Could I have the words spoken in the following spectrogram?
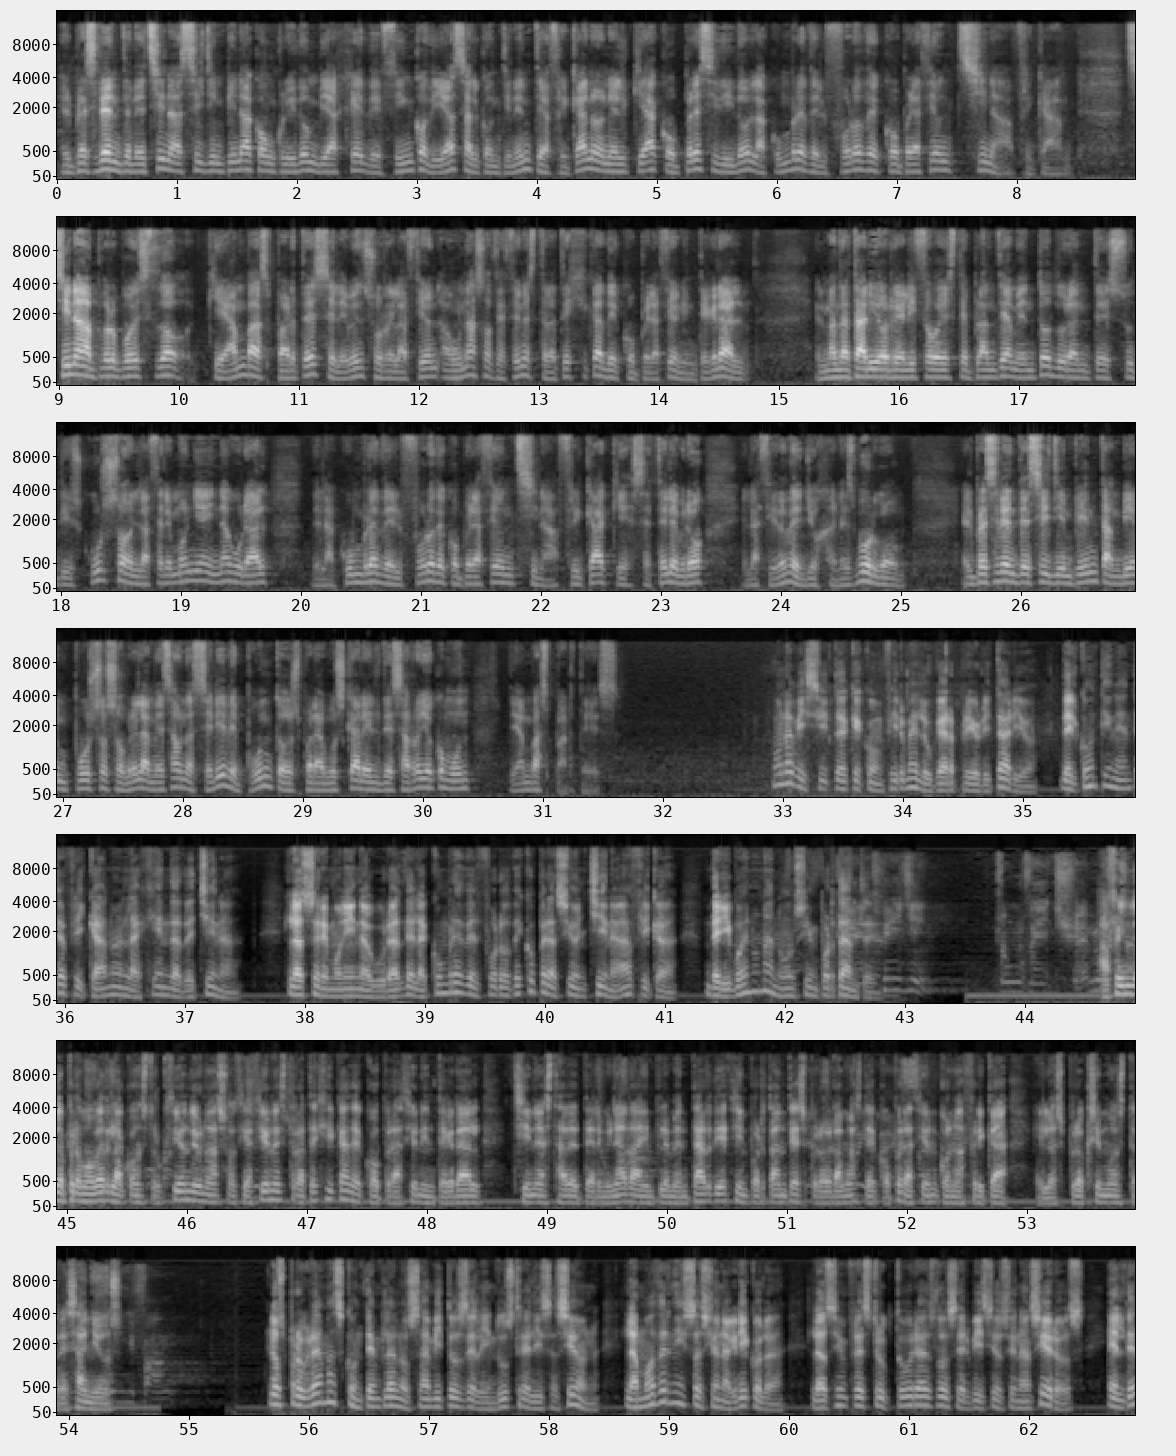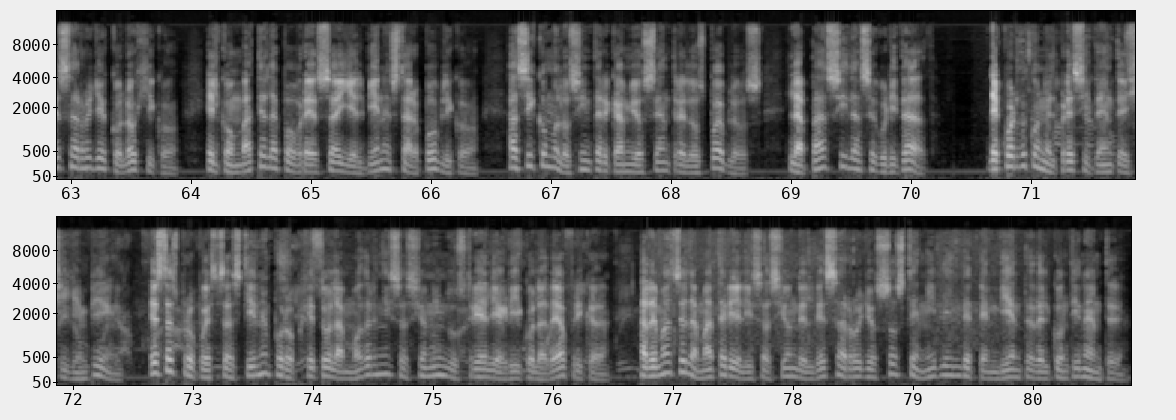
El presidente de China, Xi Jinping, ha concluido un viaje de cinco días al continente africano en el que ha copresidido la cumbre del Foro de Cooperación China-África. China ha propuesto que ambas partes eleven su relación a una asociación estratégica de cooperación integral. El mandatario realizó este planteamiento durante su discurso en la ceremonia inaugural de la cumbre del Foro de Cooperación China-África que se celebró en la ciudad de Johannesburgo. El presidente Xi Jinping también puso sobre la mesa una serie de puntos para buscar el desarrollo común de ambas partes. Una visita que confirma el lugar prioritario del continente africano en la agenda de China. La ceremonia inaugural de la cumbre del Foro de Cooperación China-África derivó en un anuncio importante. A fin de promover la construcción de una asociación estratégica de cooperación integral, China está determinada a implementar 10 importantes programas de cooperación con África en los próximos tres años. Los programas contemplan los ámbitos de la industrialización, la modernización agrícola, las infraestructuras, los servicios financieros, el desarrollo ecológico, el combate a la pobreza y el bienestar público, así como los intercambios entre los pueblos, la paz y la seguridad. De acuerdo con el presidente Xi Jinping, estas propuestas tienen por objeto la modernización industrial y agrícola de África, además de la materialización del desarrollo sostenible independiente del continente.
